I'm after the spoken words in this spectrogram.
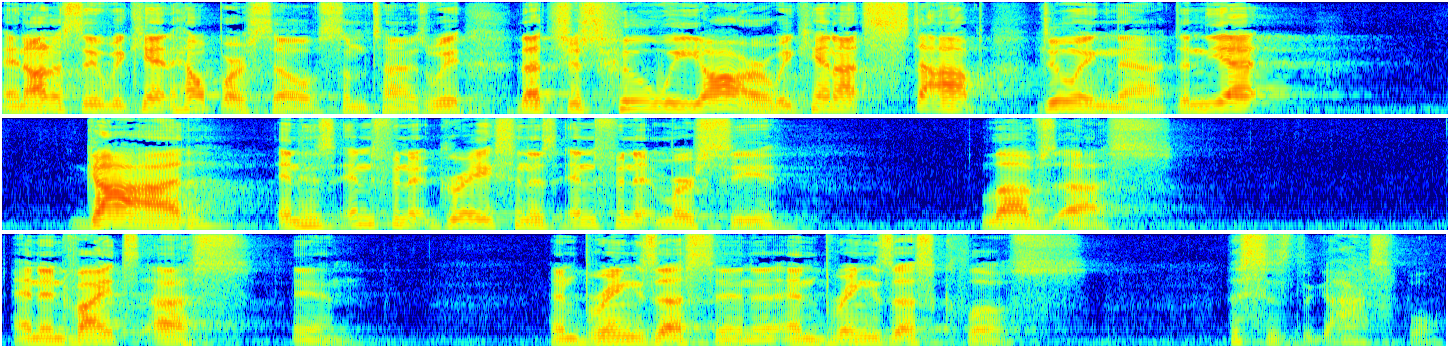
and honestly, we can't help ourselves sometimes. We, that's just who we are. We cannot stop doing that. And yet, God, in His infinite grace and His infinite mercy, loves us and invites us in and brings us in and brings us close. This is the gospel.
